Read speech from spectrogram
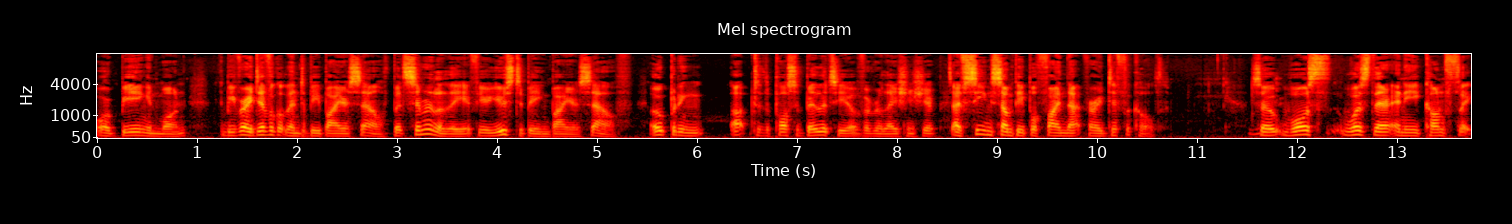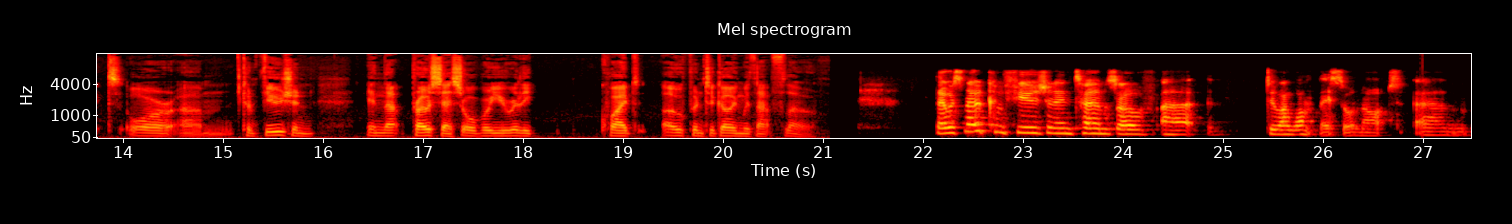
or being in one, can be very difficult then to be by yourself. But similarly, if you're used to being by yourself, opening up to the possibility of a relationship, I've seen some people find that very difficult. So was was there any conflict or um, confusion in that process, or were you really quite open to going with that flow? There was no confusion in terms of uh, do I want this or not. Um,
